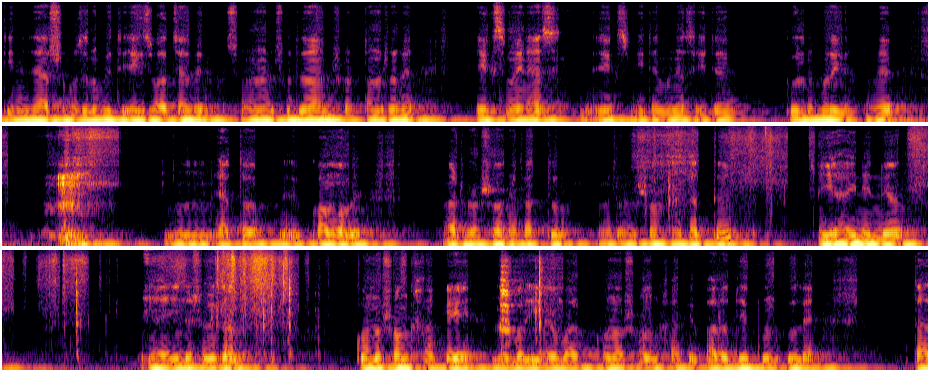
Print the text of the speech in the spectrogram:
তিন হাজার আটশো পঁচানব্বইতে এক্স বাদ যাবে। সুতরাং শর্ত অনুসারে এক্স মাইনাস এক্স এটা মাইনাস এটা করলে পরে হবে। এত কম হবে। আঠারোশো একাত্তর আঠারোশো একাত্তর, ইহাই নির্ণয় ইহাই নির্ণয় সমীকরণ। কোনো সংখ্যাকে নম্বর ই নম্বর কোনো সংখ্যাকে বারো দিয়ে গুণ করলে তা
